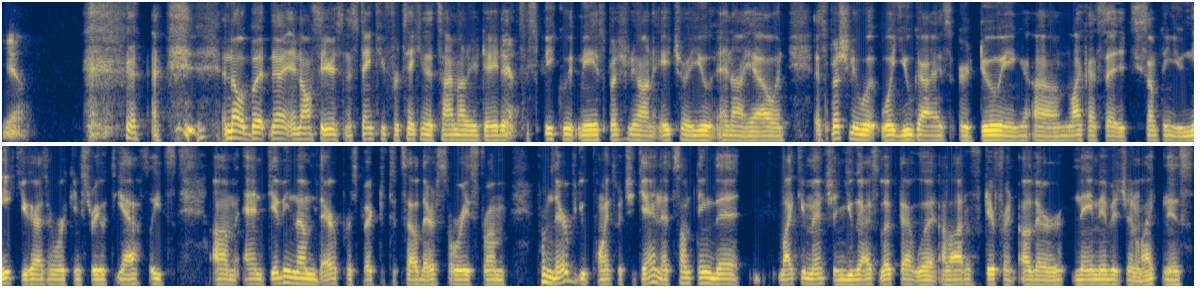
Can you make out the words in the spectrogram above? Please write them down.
Yeah. no, but uh, in all seriousness, thank you for taking the time out of your day to, yeah. to speak with me, especially on HOU NIL and especially what, what you guys are doing. Um, like I said, it's something unique. You guys are working straight with the athletes um, and giving them their perspective to tell their stories from from their viewpoints, which again, that's something that, like you mentioned, you guys looked at what a lot of different other name, image, and likeness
